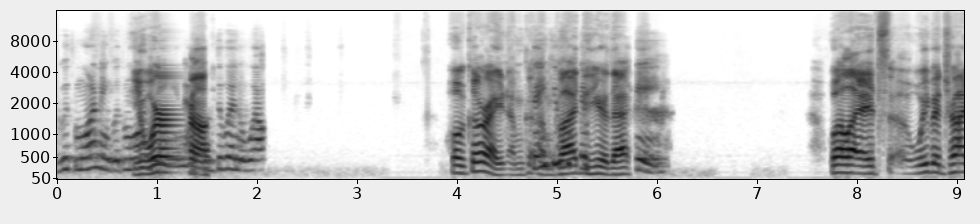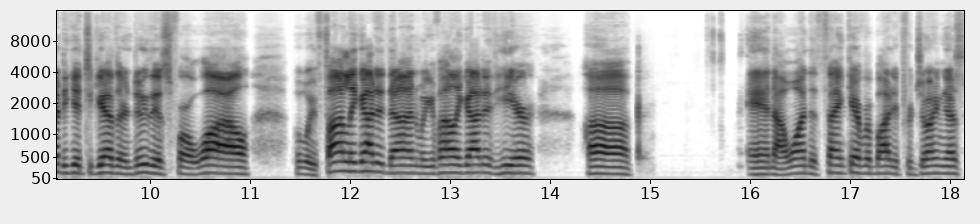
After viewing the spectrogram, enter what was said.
Good morning. Good morning. You were I'm doing well. Well, great. I'm, I'm glad to hear that. Me. Well, it's we've been trying to get together and do this for a while, but we finally got it done. We finally got it here. Uh, and I wanted to thank everybody for joining us.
